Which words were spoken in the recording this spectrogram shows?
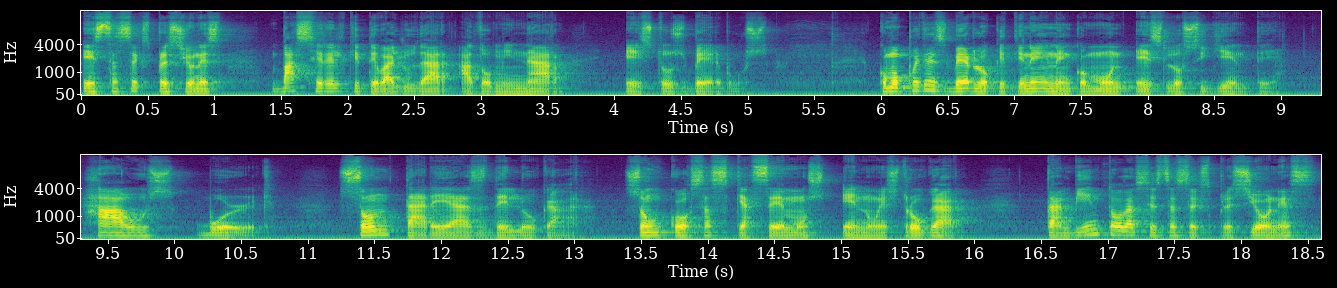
estas expresiones va a ser el que te va a ayudar a dominar estos verbos. Como puedes ver, lo que tienen en común es lo siguiente. Housework. Son tareas del hogar son cosas que hacemos en nuestro hogar. También todas estas expresiones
